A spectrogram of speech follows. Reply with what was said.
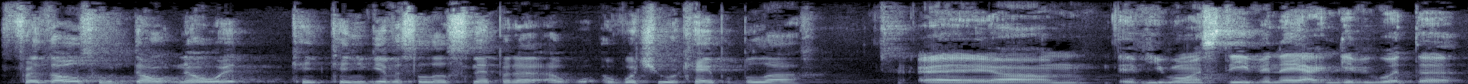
For those who don't know it, can, can you give us a little snippet of, of what you were capable of? Hey, um, if you want Stephen A, I can give you what the.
